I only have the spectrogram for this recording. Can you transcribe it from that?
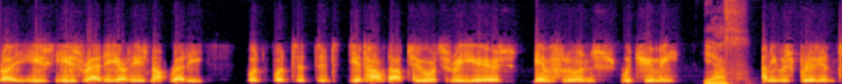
right? He's he's ready or he's not ready. But but th- you'd have that two or three years influence with Jimmy, Yes. and he was brilliant.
